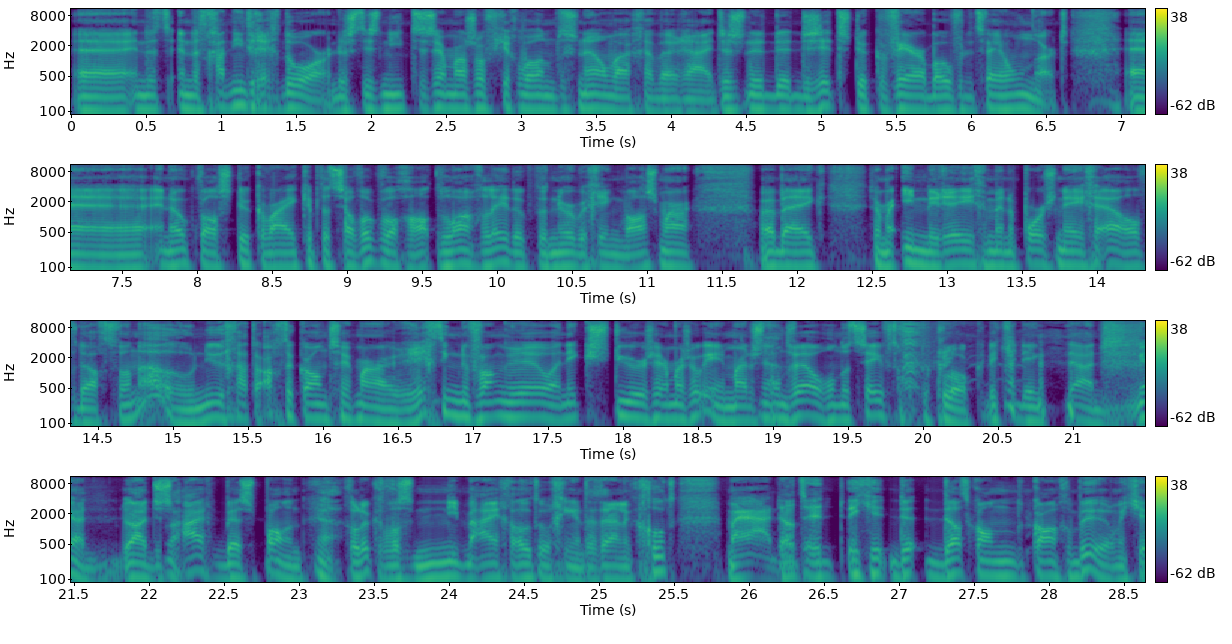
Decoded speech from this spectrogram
Eh, en, dat, en dat gaat niet rechtdoor. Dus het is niet zeg maar, alsof je gewoon op de snelweg rijdt. Dus er- er er zitten stukken ver boven de 200. Eh, en ook wel stukken waar ik heb dat zelf ook wel gehad. Lang geleden ook op de Nürburgring was. Maar waarbij ik zeg maar, in de regen met een Porsche 911 dacht van... oh, nu gaat de achterkant zeg maar, richting de vangrail en ik stuur zeg maar, zo in. Maar er stond wel 170 op de klok. Dat je denkt, ja, ja, ja is eigenlijk best spannend. Ja. Gelukkig was het niet mijn eigen auto, ging het uiteindelijk goed. Maar ja, dat, weet je, dat kan, kan gebeuren. Want je,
